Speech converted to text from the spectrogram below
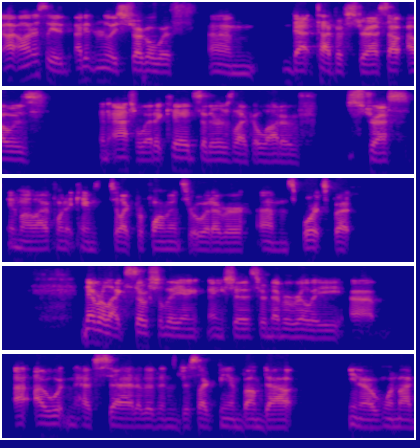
I, honestly i didn't really struggle with um, that type of stress. I, I, was an athletic kid so there was like a lot of stress in my life when it came to like performance or whatever um, in sports but never like socially anxious or never really um, I, I wouldn't have said other than just like being bummed out, you know, when my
